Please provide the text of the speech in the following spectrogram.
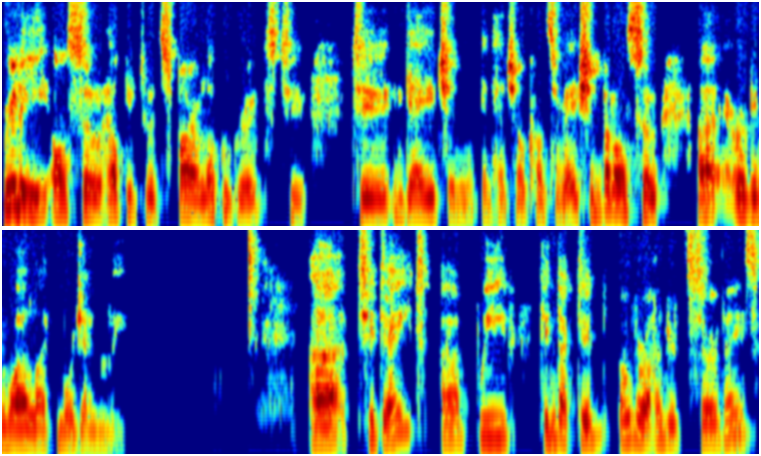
Really, also helping to inspire local groups to to engage in, in hedgehog conservation, but also uh, urban wildlife more generally. Uh, to date, uh, we've conducted over 100 surveys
